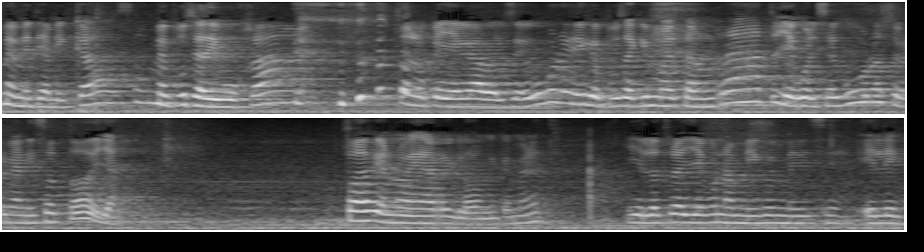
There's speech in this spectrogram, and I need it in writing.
me metí a mi casa, me puse a dibujar. Con lo que llegaba el seguro. Y dije, pues aquí me voy a estar un rato. Llegó el seguro, se organizó todo y ya. Todavía no he arreglado mi camioneta. Y el otro día llega un amigo y me dice, Ele,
